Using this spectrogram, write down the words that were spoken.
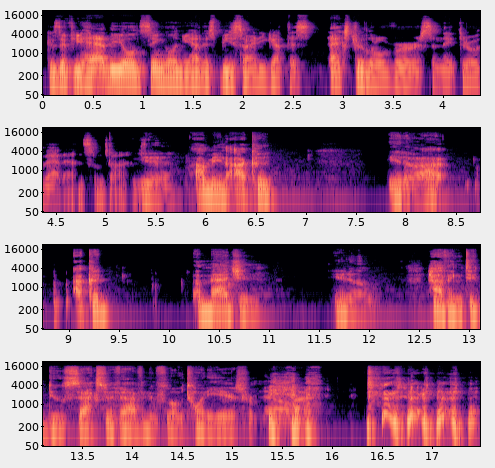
Because if you had the old single and you had this B side, you got this extra little verse, and they throw that in sometimes. Yeah, I mean, I could, you know, I, I could imagine, you know, having to do Saks Fifth Avenue Flow twenty years from now. I-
